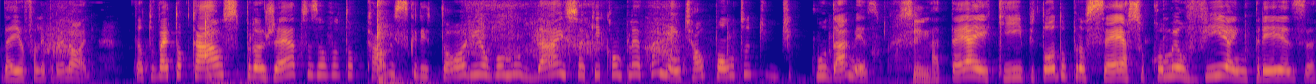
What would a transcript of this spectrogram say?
Daí eu falei para ele: olha. Então tu vai tocar os projetos, eu vou tocar o escritório e eu vou mudar isso aqui completamente, ao ponto de, de mudar mesmo Sim. até a equipe, todo o processo, como eu via a empresa.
